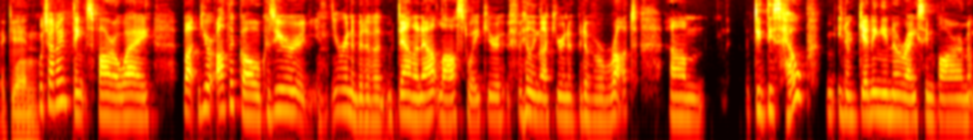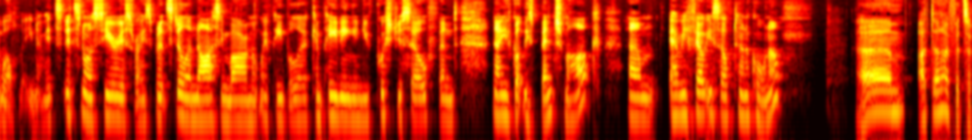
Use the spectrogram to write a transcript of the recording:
again. Which I don't think's far away. But your other goal, because you're you're in a bit of a down and out last week, you're feeling like you're in a bit of a rut. Um, did this help? You know, getting in a race environment. Well, you know, it's it's not a serious race, but it's still a nice environment where people are competing and you've pushed yourself, and now you've got this benchmark. Um, have you felt yourself turn a corner? Um, I don't know if it's a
